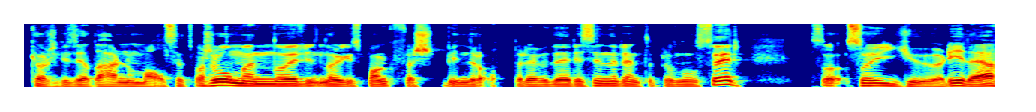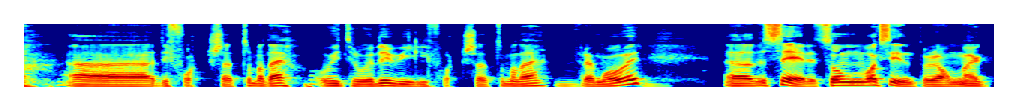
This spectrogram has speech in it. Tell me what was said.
kanskje ikke si at det er en normal situasjon, men når Norges Bank først begynner å opprevidere sine renteprognoser, så, så, gjør de det. Eh, de fortsetter med det, og vi tror de vil fortsette med det mm. fremover. Eh, det ser ut som vaksineprogrammet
